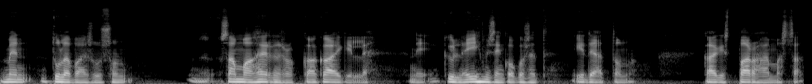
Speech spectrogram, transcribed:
men, tulevaisuus on samaa hernirokkaa kaikille, niin kyllä ne ihmisen kokoiset ideat on kaikista parhaimmassa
